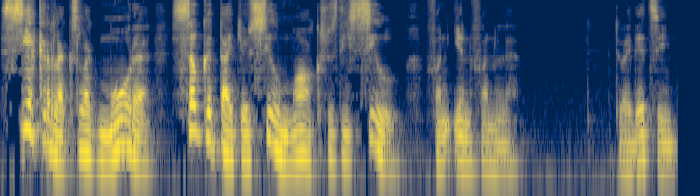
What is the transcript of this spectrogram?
Sekerlik sal ek môre sulke tyd jou siel maak soos die siel van een van hulle." Toe hy dit sien,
